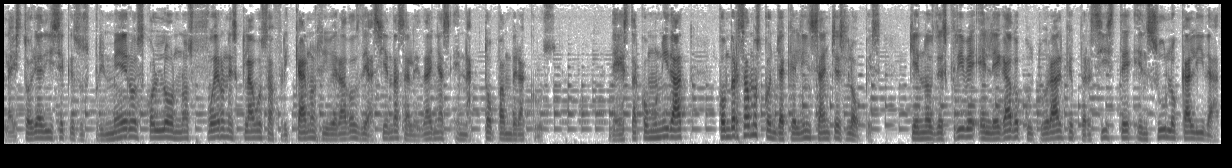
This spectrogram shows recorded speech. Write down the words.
La historia dice que sus primeros colonos fueron esclavos africanos liberados de haciendas aledañas en Actopan, Veracruz. De esta comunidad conversamos con Jacqueline Sánchez López, quien nos describe el legado cultural que persiste en su localidad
